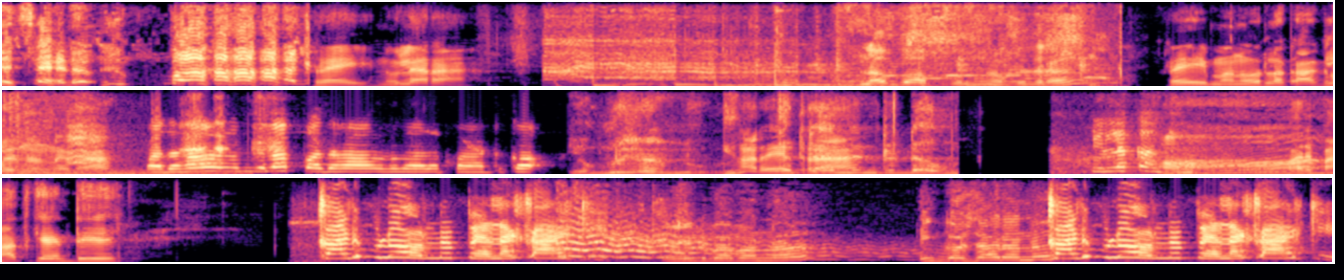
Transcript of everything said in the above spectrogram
కూర్చో. వేసేసాడు రేయ్ నువ్వు లేరా? నవ్వు ఆపుకుంటున్నావు కదరా? రేయ్ మన ఊర్లో కాకులు ఎన్ని ఉన్నాయిరా? పదహారు వందల పదహారు వందల పాటక. ఎవరురా నువ్వు? అరేంట్రా పిల్లక మరి బాతికేంటి కడుపులో ఉన్న పిల్లకాయకి ఏంటి బాబా అన్న? ఇంకోసారి అన్న? కడుపులో ఉన్న పిల్లకాయకి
